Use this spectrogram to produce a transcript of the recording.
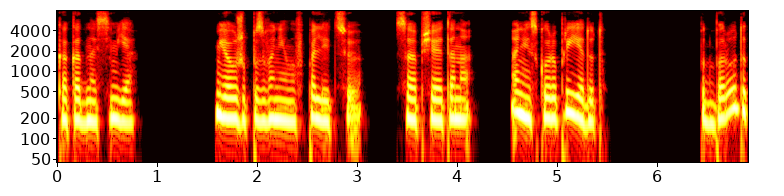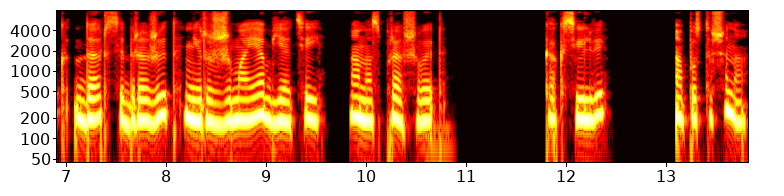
как одна семья. «Я уже позвонила в полицию», — сообщает она. «Они скоро приедут». Подбородок Дарси дрожит, не разжимая объятий. Она спрашивает. «Как Сильви?» «Опустошена»,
